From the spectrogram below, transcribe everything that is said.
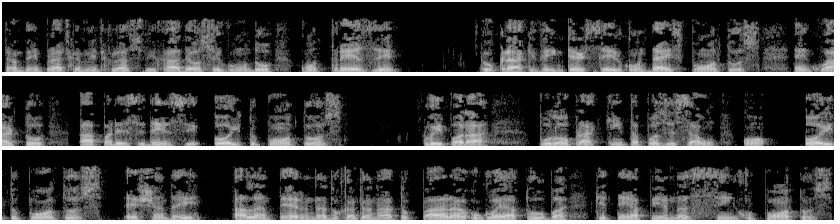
também praticamente classificado, é o segundo com 13. O craque vem em terceiro com 10 pontos. Em quarto, Aparecidense, 8 pontos. O Iporá pulou para a quinta posição com 8 pontos, deixando aí a lanterna do campeonato para o Goiatuba, que tem apenas 5 pontos.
